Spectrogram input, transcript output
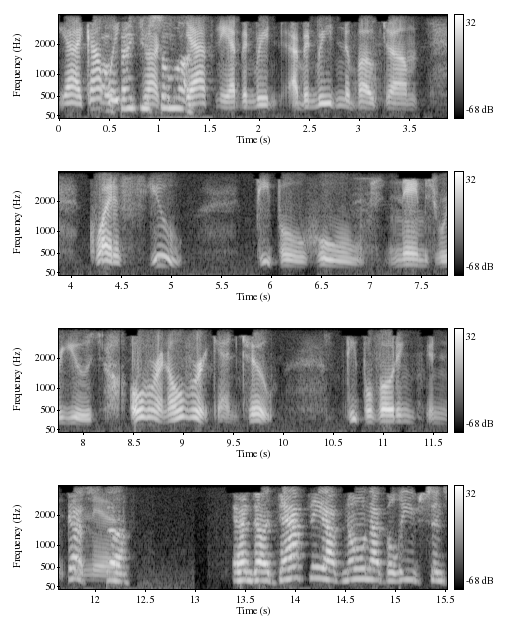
Yeah, I can't Oh, wait to talk so to much. Daphne. I've been reading. I've been reading about um, quite a few people whose names were used over and over again too. People voting in, Yes, in their uh, and uh, Daphne, I've known, I believe, since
